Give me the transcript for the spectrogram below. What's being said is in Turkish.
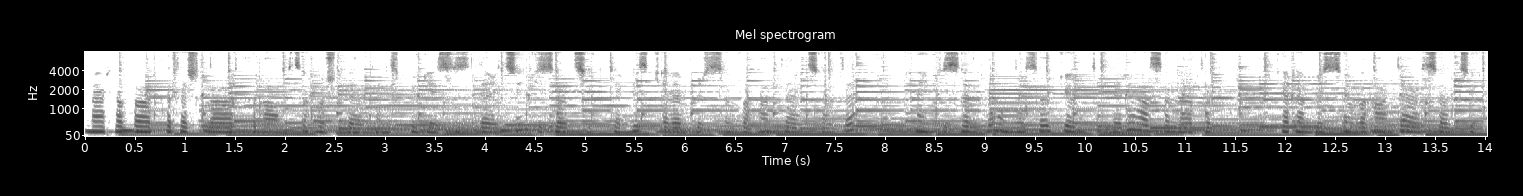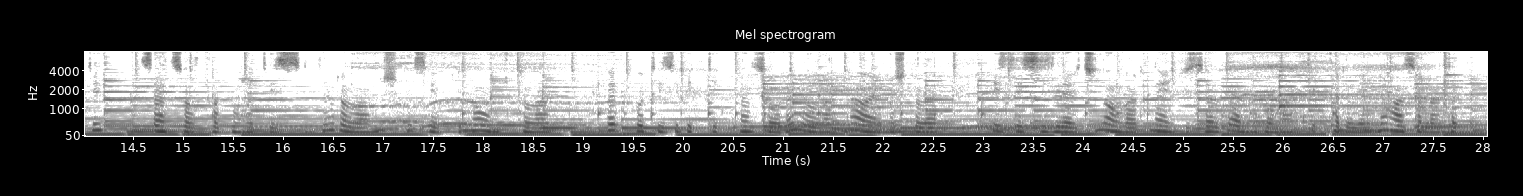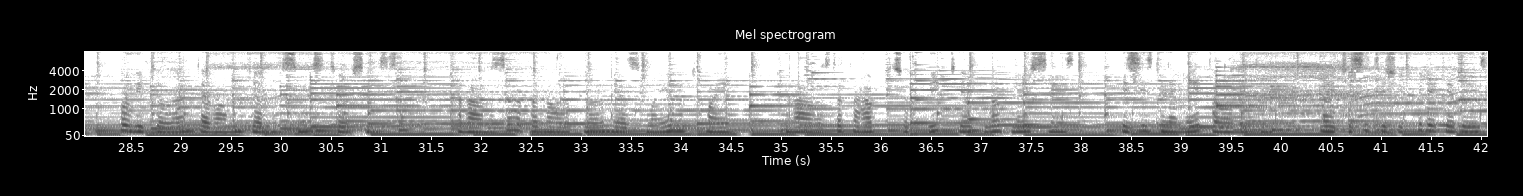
Merhaba arkadaşlar kanalımıza hoş geldiniz. Bugün sizler için güzel çektiğimiz Kerem Bürsin ve Hande Erçel'de en güzel ve en özel görüntüleri hazırladık. Kerem Bürsin ve Hande Erçel çifti Sen Çal Kapımı dizisinde rol almış ve sevgili olmuştular. Ve bu dizi bittikten sonra yollarına ayrılmıştılar. Biz de sizler için onların en güzel ve en romantik karelerini hazırladık. Bu videoların devamı gelmesini istiyorsanız da kanalımıza abone olup yorum yazmayı unutmayın. Kanalımızda daha birçok video bulabilirsiniz. Bizi izlemeye devam edin. Herkese teşekkür ederiz.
